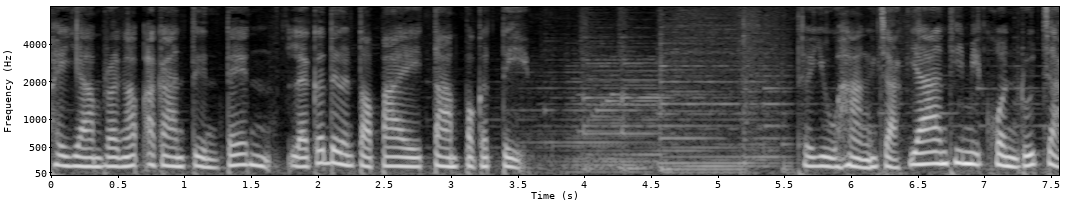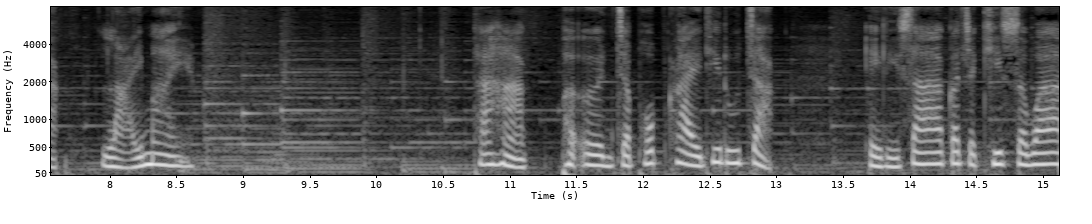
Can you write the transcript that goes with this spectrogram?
พยายามระงับอาการตื่นเต้น แล้วก็เดินต่อไปตามปกติ เธออยู่ห่างจากย่านที่มีคนรู้จักหลายไมล์ถ้าหากเผอิญจะพบใครที่รู้จัก เอลิซาก็จะคิดซะว่า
